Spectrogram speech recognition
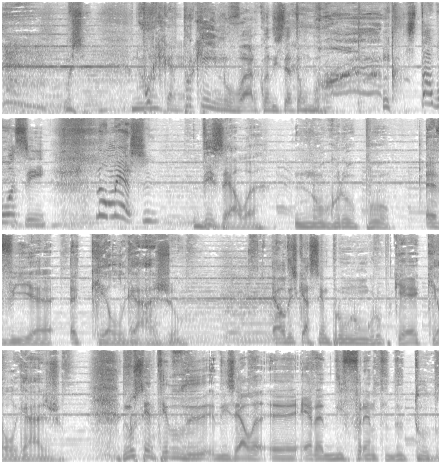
Mas porquê, porquê inovar quando isto é tão bom? Está bom assim. Não mexe. Diz ela: no grupo havia aquele gajo. Ela diz que há sempre um num grupo que é aquele gajo. No sentido de, diz ela, eh, era diferente de tudo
